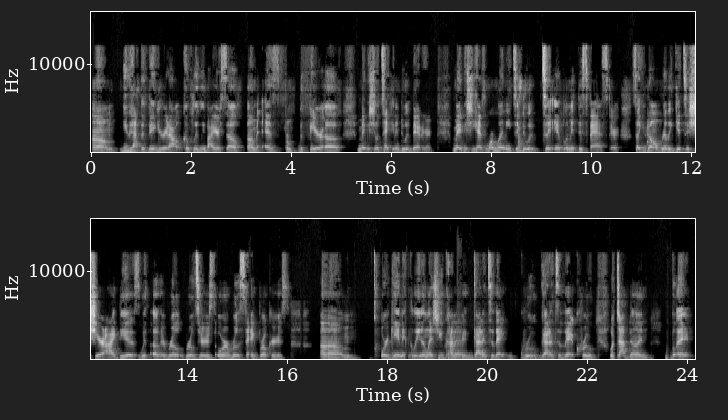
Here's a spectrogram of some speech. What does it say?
um, you have to figure it out completely by yourself um, as from the fear of maybe she'll take it and do it better. Maybe she has more money to do it to implement this faster. So you don't really get to share ideas with other real, realtors or real estate brokers um, organically unless you kind of got into that group got into that crew which i've done. But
